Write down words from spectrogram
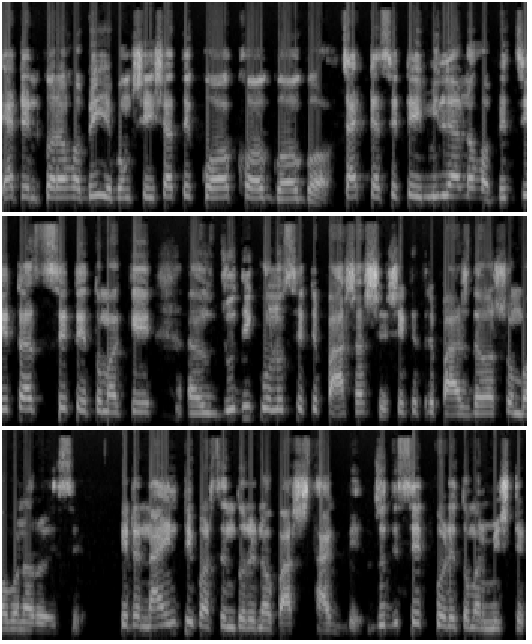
অ্যাটেন্ড করা হবে এবং সেই সাথে ক, খ, গ গ চারটা সেটে মিলানো হবে। যেটা সেটে তোমাকে যদি কোনো সেটে পাস আসে, সেক্ষেত্রে পাস দেওয়ার সম্ভাবনা রয়েছে। এটা নাইনটি পার্সেন্ট ধরে নাও পাস থাকবে। যদি সেট করে তোমার মিস্টেক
